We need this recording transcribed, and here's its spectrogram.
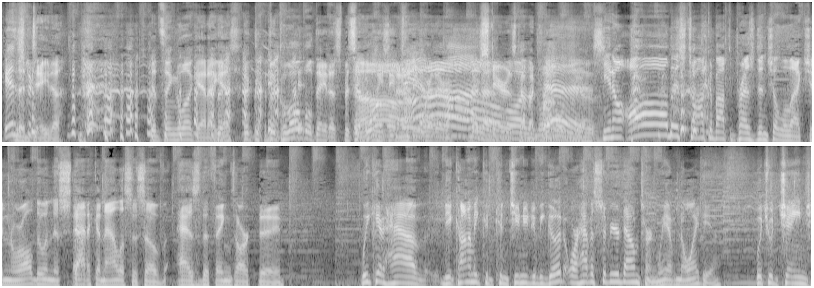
The data. Good thing to look at, I guess. the, the global data specifically Oh. seems to be where their, their ah, scare is coming from. You know, all this talk about the presidential election, and we're all doing this static analysis of as the things are today. We could have the economy could continue to be good or have a severe downturn. We have no idea, which would change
